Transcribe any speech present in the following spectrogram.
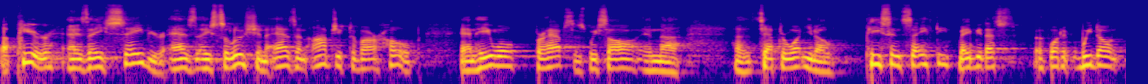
appear as a Savior, as a solution, as an object of our hope. And He will, perhaps, as we saw in uh, uh, chapter 1, you know, peace and safety. Maybe that's what it, we don't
